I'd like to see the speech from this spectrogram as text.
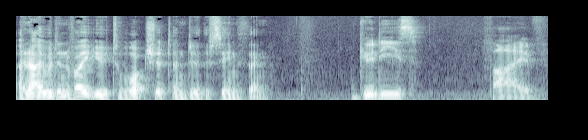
And I would invite you to watch it and do the same thing. Goodies, five.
